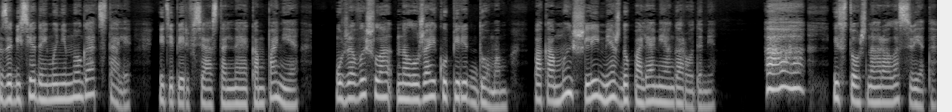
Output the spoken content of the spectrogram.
За беседой мы немного отстали, и теперь вся остальная компания уже вышла на лужайку перед домом, пока мы шли между полями и огородами. а, -а, -а истошно орала Света.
